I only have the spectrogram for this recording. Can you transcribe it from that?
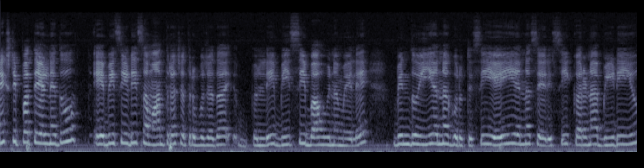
ನೆಕ್ಸ್ಟ್ ಇಪ್ಪತ್ತೇಳನೇದು ಎ ಬಿ ಸಿ ಡಿ ಸಮಾಂತರ ಚತುರ್ಭುಜದ ಅಲ್ಲಿ ಬಿ ಸಿ ಬಾಹುವಿನ ಮೇಲೆ ಬಿಂದು ಇ ಅನ್ನು ಗುರುತಿಸಿ ಎ ಅನ್ನ ಸೇರಿಸಿ, ಕರ್ಣ ಬಿ ಡಿಯು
